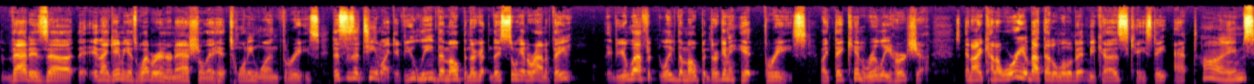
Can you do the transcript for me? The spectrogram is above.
that is uh, in that game against Webber International. They hit 21 threes. This is a team like if you leave them open, they're they swing it around. If they if you left leave them open, they're going to hit threes. Like they can really hurt you. And I kind of worry about that a little bit because K State at times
